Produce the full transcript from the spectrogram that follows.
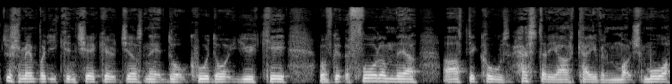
Just remember you can check out gersnet.co.uk. We've got the forum there, articles, history archive, and much more.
